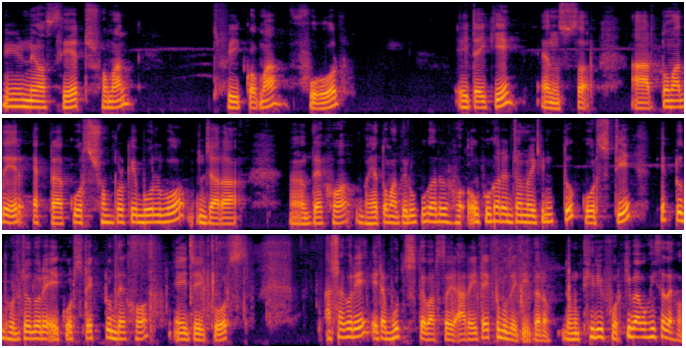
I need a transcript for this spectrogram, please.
নির্ণয় সেট সমান থ্রি কমা ফোর এইটাই কি অ্যান্সার আর তোমাদের একটা কোর্স সম্পর্কে বলব, যারা দেখো ভাইয়া তোমাদের উপকারের উপকারের জন্যই কিন্তু কোর্সটি একটু ধৈর্য ধরে এই কোর্সটা একটু দেখো, এই যে কোর্স। আশা করি এটা বুঝতে পারছ, আর এটা একটু বুঝাইতে ধরো, যেমন থ্রি ফোর কীভাবে হয়েছে দেখো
